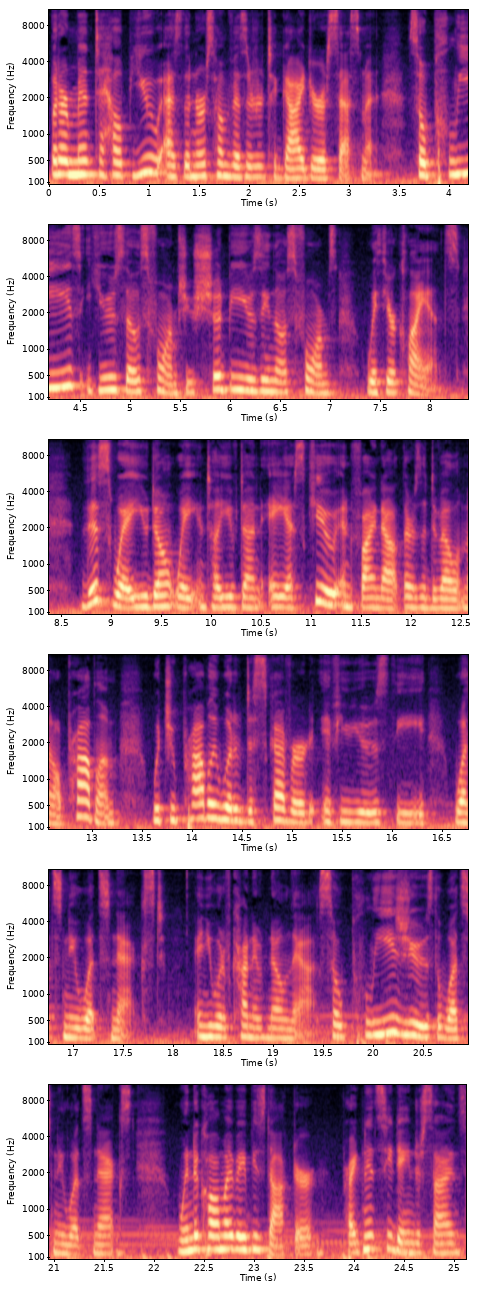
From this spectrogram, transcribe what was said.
but are meant to help you as the nurse home visitor to guide your assessment. So please use those forms. You should be using those forms with your clients. This way, you don't wait until you've done ASQ and find out there's a developmental problem, which you probably would have discovered if you used the what's new, what's next. And you would have kind of known that. So please use the what's new, what's next, when to call my baby's doctor, pregnancy danger signs,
